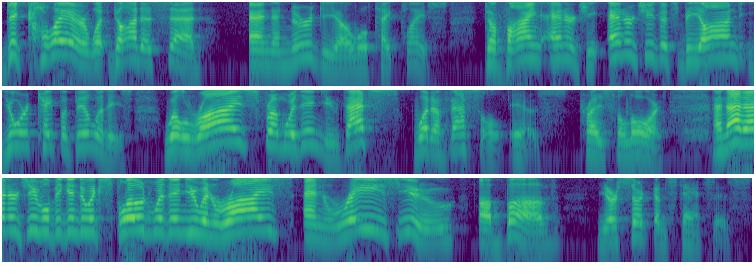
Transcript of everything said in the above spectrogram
declare what God has said, and energio will take place. Divine energy, energy that's beyond your capabilities, will rise from within you. That's what a vessel is. Praise the Lord. And that energy will begin to explode within you and rise and raise you above your circumstances.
